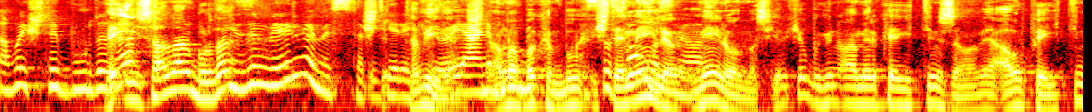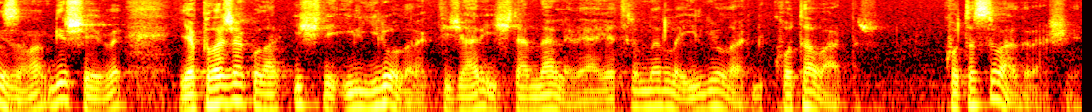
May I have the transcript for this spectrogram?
Ama işte burada Ve da insanlar burada izin verilmemesi tabii İşte gerekiyor. tabii yani, yani ama bakın bu işte neyle lazım. neyle olması gerekiyor? Bugün Amerika'ya gittiğiniz zaman veya Avrupa'ya gittiğiniz zaman bir şehirde yapılacak olan işle ilgili olarak ticari işlemlerle veya yatırımlarla ilgili olarak bir kota vardır. Kotası vardır her şeyin.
